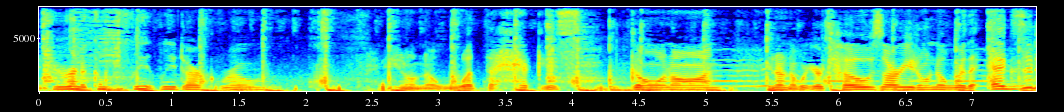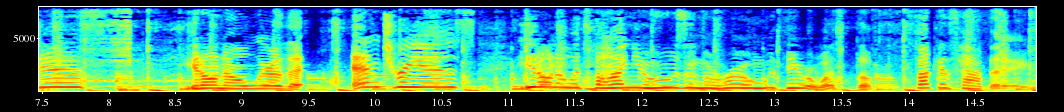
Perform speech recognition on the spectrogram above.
If you're in a completely dark room, you don't know what the heck is going on. You don't know where your toes are. You don't know where the exit is. You don't know where the entry is. You don't know what's behind you, who's in the room with you, or what the fuck is happening.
